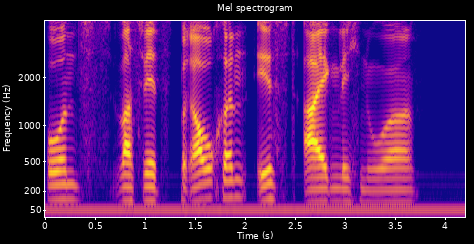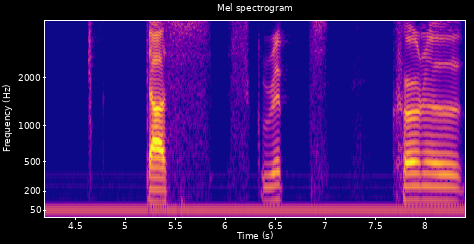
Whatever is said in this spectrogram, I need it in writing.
Und was wir jetzt brauchen, ist eigentlich nur das Script Kernel,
